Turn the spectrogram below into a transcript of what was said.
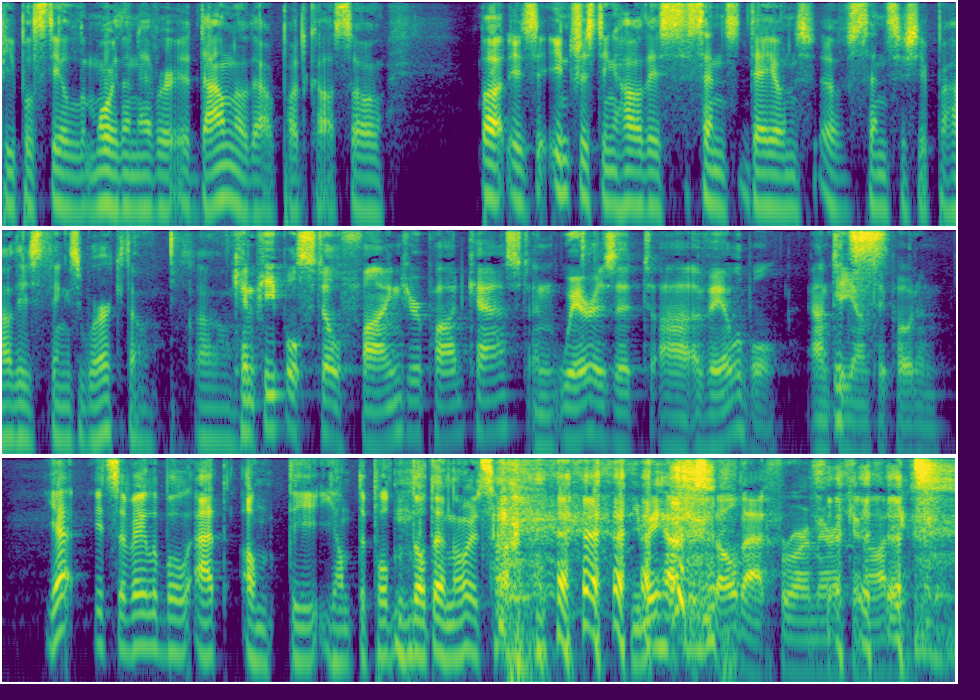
people still more than ever download our podcast. So but it's interesting how this sense day on, of censorship, how these things work, though. So. Can people still find your podcast, and where is it uh, available? Anti Jantepodden. Yeah, it's available at antijantepodden.no. It's hard. you may have to spell that for our American audience.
